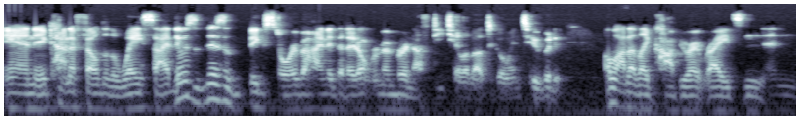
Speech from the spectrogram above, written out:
and it kind of fell to the wayside. There was there's a big story behind it that I don't remember enough detail about to go into, but a lot of like copyright rights and, and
